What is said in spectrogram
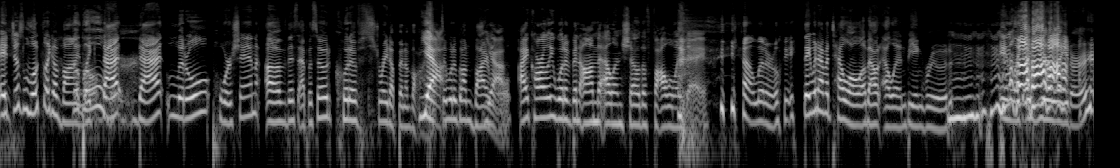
it just looked like a vine. Like that that little portion of this episode could have straight up been a vine. Yeah. It would have gone Yeah, viral. iCarly would have been on the Ellen show the following day. Yeah, literally. They would have a tell all about Ellen being rude in like a year later.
